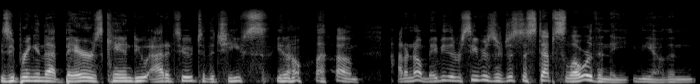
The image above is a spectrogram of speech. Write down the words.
is he bringing that Bears can do attitude to the Chiefs? You know. um, I don't know. Maybe the receivers are just a step slower than the you know, than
